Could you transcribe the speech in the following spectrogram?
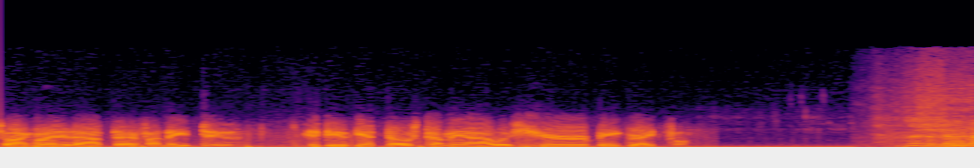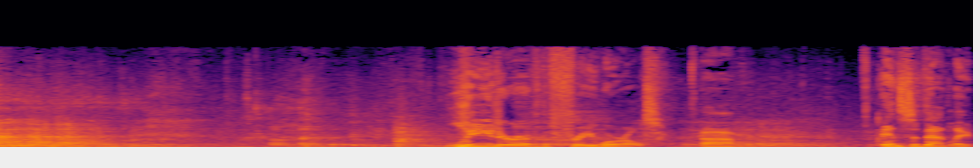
So I can let it out there if I need to. If you get those to me, I would sure be grateful. leader of the free world. Uh, incidentally,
